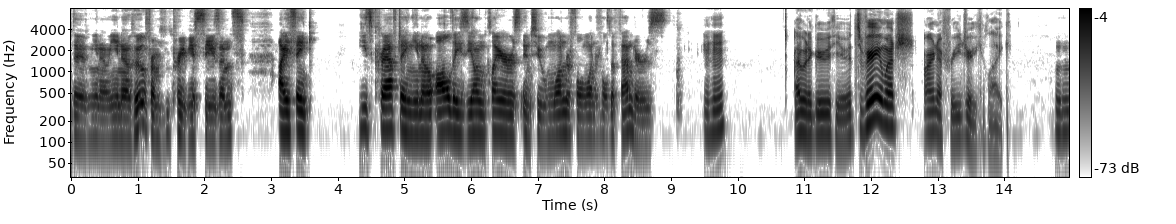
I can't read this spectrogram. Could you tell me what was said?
the you know you know who from previous seasons, I think he's crafting you know all these young players into wonderful, wonderful defenders. Mm-hmm. I would agree with you. It's very much Arne Friedrich like. mm-hmm.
